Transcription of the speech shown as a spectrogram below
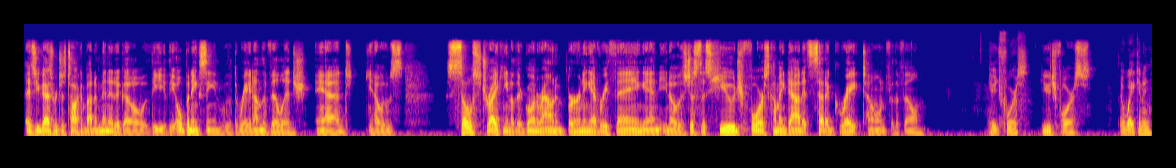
as you guys were just talking about a minute ago, the the opening scene with the raid on the village. And, you know, it was so striking. You know, they're going around and burning everything. And, you know, it was just this huge force coming down. It set a great tone for the film. Huge Force Huge force. Awakening.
